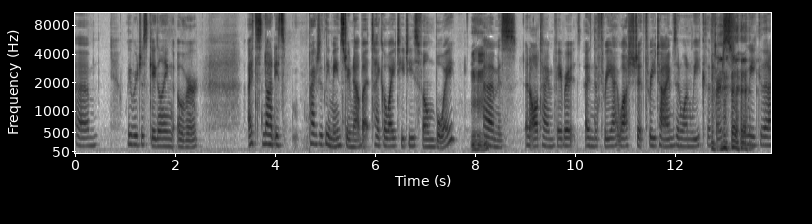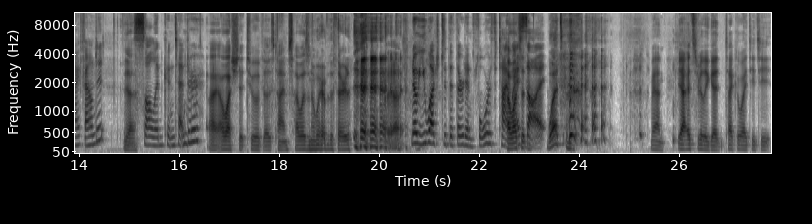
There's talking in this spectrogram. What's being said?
Um, we were just giggling over. It's not. It's practically mainstream now, but Taika Waititi's film Boy um, is an all-time favorite. In the three, I watched it three times in one week. The first week that I found it, Yeah. solid contender. I, I watched it two of those times. I wasn't aware of the third. But, yeah. No, you watched it the third and fourth time I I, watched it. saw it. What? Man, yeah, it's really good. Taika Waititi,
